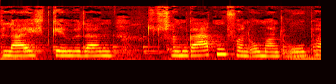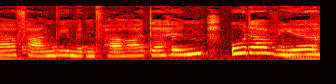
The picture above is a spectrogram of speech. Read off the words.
Vielleicht gehen wir dann zum Garten von Oma und Opa, fahren wir mit dem Fahrrad dahin oder wir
